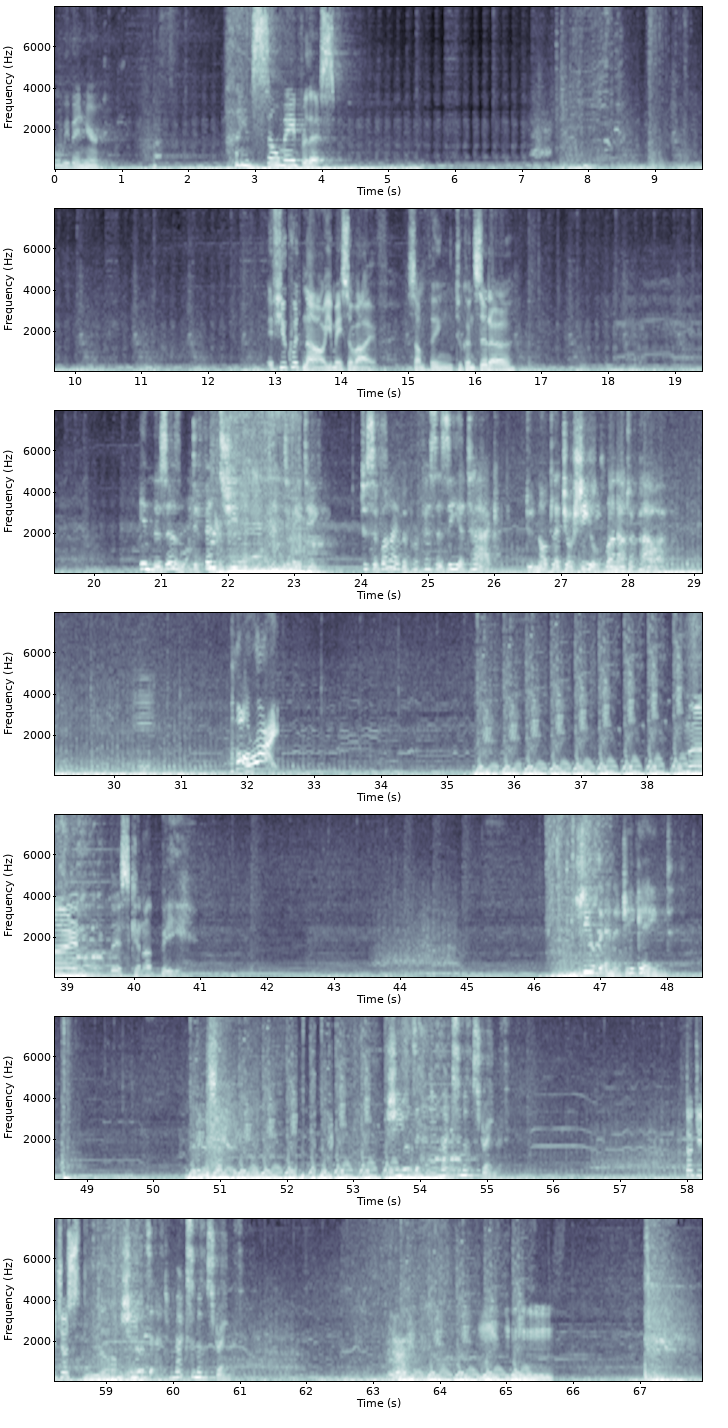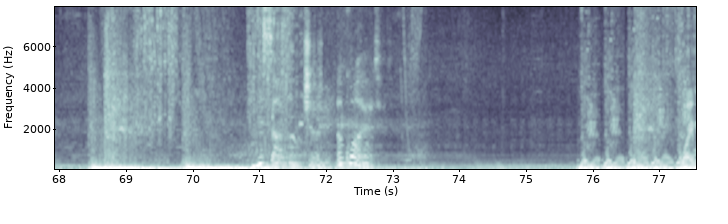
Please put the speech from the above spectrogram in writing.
long have we been here? I am so made for this. If you quit now, you may survive. Something to consider. In the zone, defense shield activating. To survive a Professor Z attack, do not let your shield run out of power. This cannot be. Shield energy gained. Shields at maximum strength. Don't you just. Shields at maximum strength.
